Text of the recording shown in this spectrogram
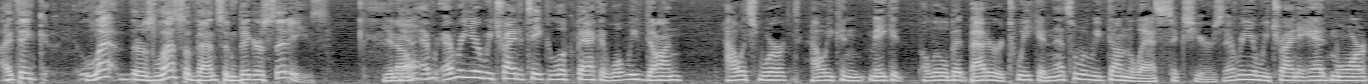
I think le- there's less events in bigger cities. You know, Yeah, every, every year we try to take a look back at what we've done, how it's worked, how we can make it a little bit better or tweak it, and that's what we've done the last six years. Every year we try to add more,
